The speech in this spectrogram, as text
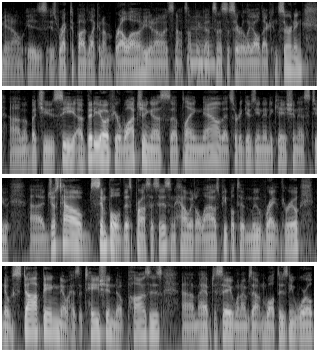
you know is is rectified like an umbrella you know it's not something that's necessarily all that concerning. Um, but you see a video if you're watching us uh, playing now that sort of gives you an indication as to uh, just how simple this process is and how it allows people to move right through. No stopping no hesitation no pauses. Um, i have to say when i was out in walt disney world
